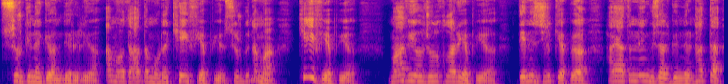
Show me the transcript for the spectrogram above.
sürgüne gönderiliyor. Ama o da adam orada keyif yapıyor. Sürgün ama keyif yapıyor. Mavi yolculuklar yapıyor. Denizcilik yapıyor. Hayatının en güzel günlerini hatta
